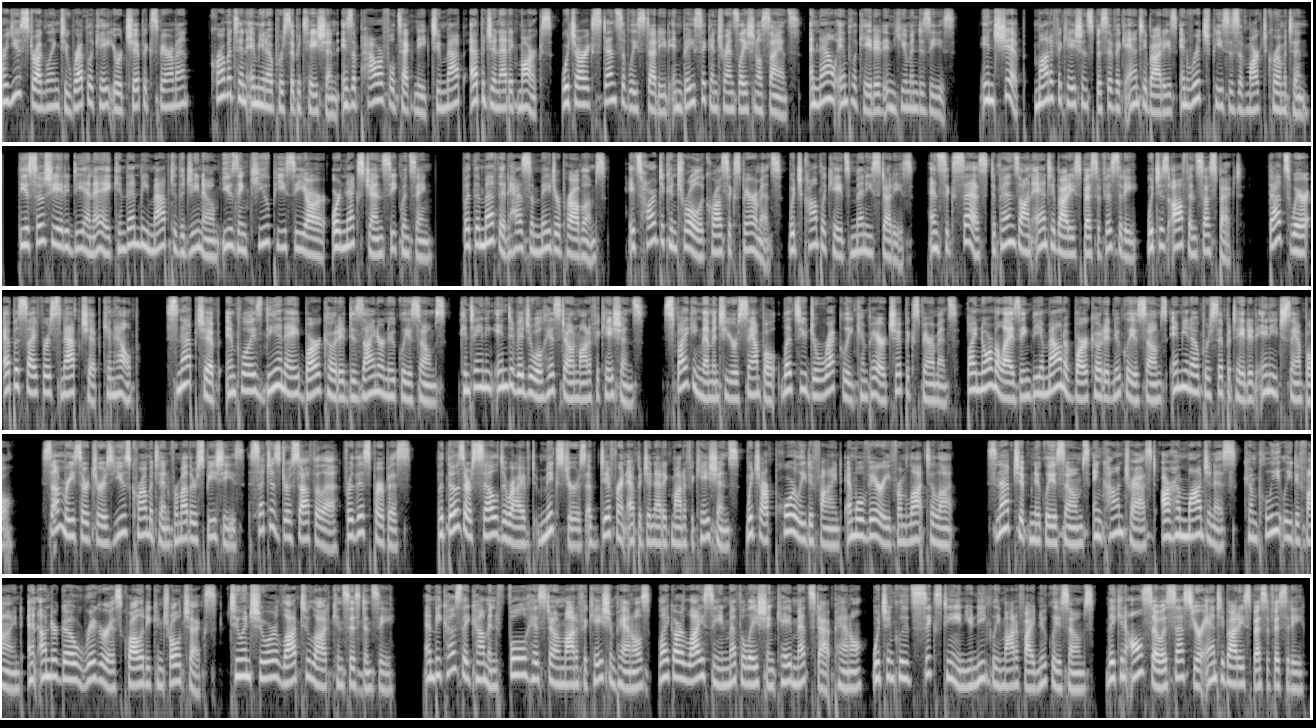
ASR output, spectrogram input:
Are you struggling to replicate your ChIP experiment? Chromatin immunoprecipitation is a powerful technique to map epigenetic marks, which are extensively studied in basic and translational science and now implicated in human disease. In CHIP, modification specific antibodies enrich pieces of marked chromatin. The associated DNA can then be mapped to the genome using qPCR or next gen sequencing. But the method has some major problems. It's hard to control across experiments, which complicates many studies. And success depends on antibody specificity, which is often suspect. That's where EpiCypher's SNAP-ChIP can help. SNAP-ChIP employs DNA barcoded designer nucleosomes containing individual histone modifications. Spiking them into your sample lets you directly compare ChIP experiments by normalizing the amount of barcoded nucleosomes immunoprecipitated in each sample. Some researchers use chromatin from other species, such as Drosophila, for this purpose. But those are cell derived mixtures of different epigenetic modifications, which are poorly defined and will vary from lot to lot. SNAP-ChIP nucleosomes, in contrast, are homogeneous, completely defined, and undergo rigorous quality control checks to ensure lot to lot consistency. And because they come in full histone modification panels, like our lysine methylation K-MetStat panel, which includes 16 uniquely modified nucleosomes, they can also assess your antibody specificity.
